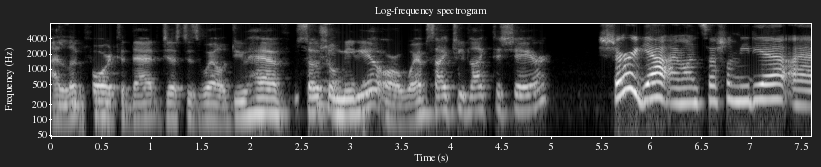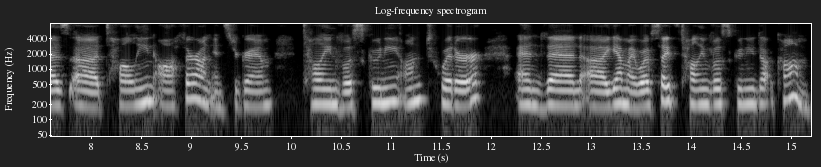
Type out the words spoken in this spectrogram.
I look mm-hmm. forward to that just as well. Do you have social media or a website you'd like to share? Sure. Yeah. I'm on social media as uh, Taleen Author on Instagram, Taleen Voskuni on Twitter. And then, uh, yeah, my website's taleenvoskuni.com.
